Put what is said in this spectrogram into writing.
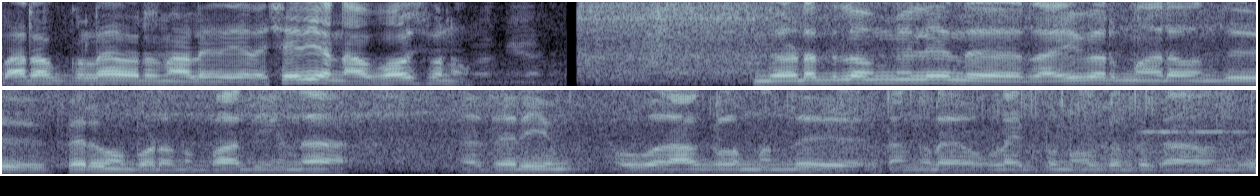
வரக்குள்ள ஒரு நாலு சரியா நான் பவுஸ் பண்ணுவோம். இந்த இடத்துல உண்மையிலேயே இந்த டிரைவர் மாரை வந்து பெருமைப்படணும். பார்த்தீங்கன்னா தெரியும். ஒவ்வொரு ஆட்களும் வந்து தங்களோட உழைப்பு நோக்கத்துக்காக வந்து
